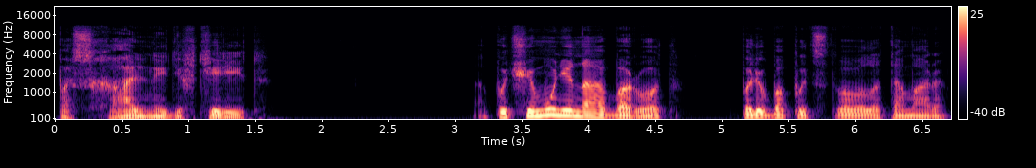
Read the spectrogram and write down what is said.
пасхальный дифтерит. А почему не наоборот? полюбопытствовала Тамара.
